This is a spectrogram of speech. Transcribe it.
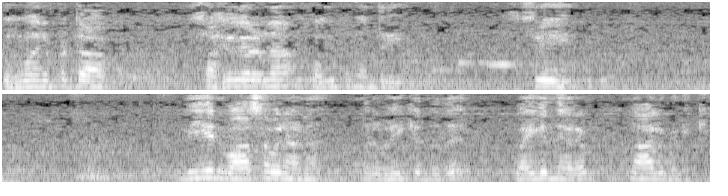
ബഹുമാനപ്പെട്ട സഹകരണ വകുപ്പ് മന്ത്രി ശ്രീ വി എൻ വാസവനാണ് നിർവഹിക്കുന്നത്. വൈകുന്നേരം നാല് മണിക്ക്.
